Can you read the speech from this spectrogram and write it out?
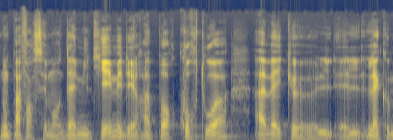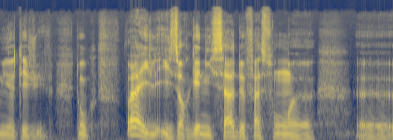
non pas forcément d'amitié, mais des rapports courtois avec euh, la communauté juive. Donc voilà, ils, organisent ça de façon euh, euh,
